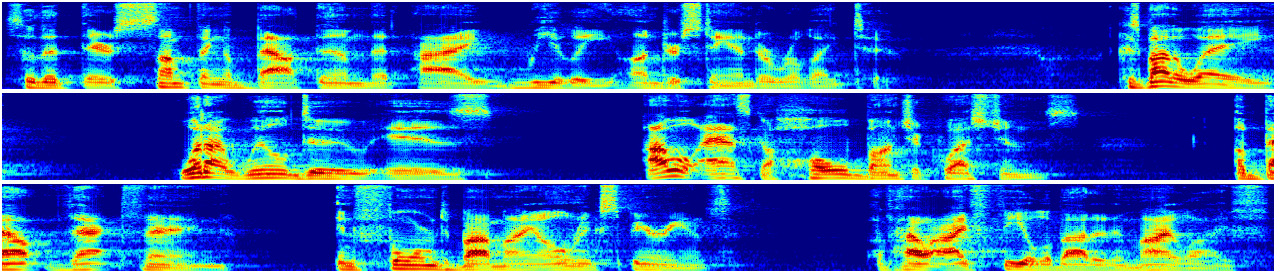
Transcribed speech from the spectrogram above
so that there's something about them that I really understand or relate to. Because by the way, what I will do is I will ask a whole bunch of questions about that thing informed by my own experience of how I feel about it in my life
